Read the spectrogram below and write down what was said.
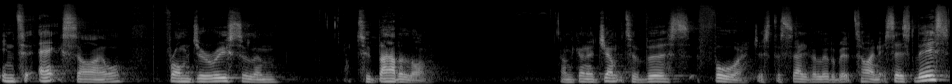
into exile from Jerusalem to Babylon. I'm going to jump to verse 4 just to save a little bit of time. It says, This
